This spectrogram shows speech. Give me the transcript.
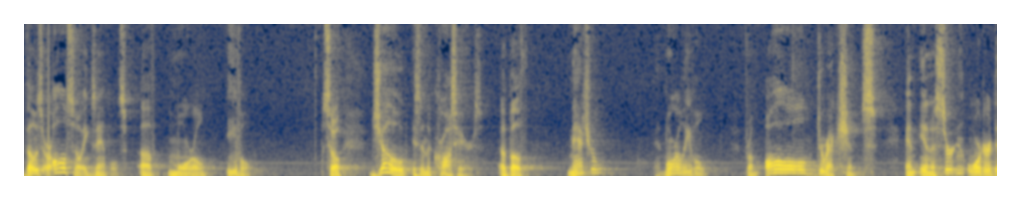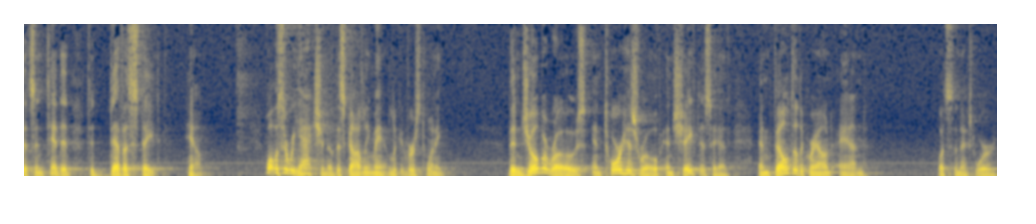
Those are also examples of moral evil. So Job is in the crosshairs of both natural and moral evil from all directions and in a certain order that's intended to devastate him. What was the reaction of this godly man? Look at verse 20. Then Job arose and tore his robe and shaved his head and fell to the ground and, what's the next word?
